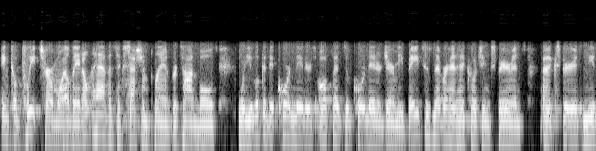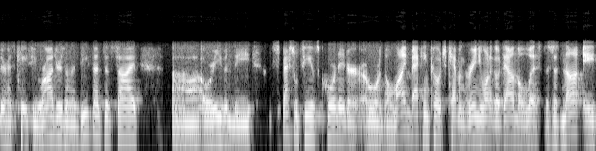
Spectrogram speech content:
in complete turmoil. They don't have a succession plan for Todd Bowles. When you look at the coordinators, offensive coordinator Jeremy Bates has never had head coaching experience. Uh, experience. Neither has Kacy Rodgers on the defensive side. Uh, or even the special teams coordinator or the linebacking coach Kevin Greene. You want to go down the list. This is not a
